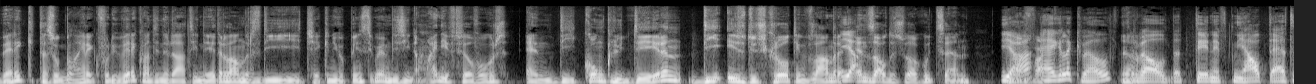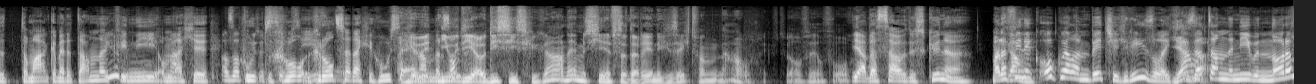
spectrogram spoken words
werk, dat is ook belangrijk voor uw werk, want inderdaad, die Nederlanders die checken u op Instagram, die zien, amai, die heeft veel volgers, en die concluderen, die is dus groot in Vlaanderen Ja. en zal dus wel goed zijn. Ja, vak. eigenlijk wel. Ja. Terwijl het een heeft niet altijd te maken met het ander. Ik vind niet, omdat je goed, gro- groot bent, dat je goed bent. je En weet niet hoe die auditie is gegaan. Hè? Misschien heeft ze daar ene gezegd van, nou, heeft wel veel volgers. Ja, dat zou dus kunnen. Maar dat Kan. vind ik ook wel een beetje griezelig. Ja, Is dat dan de nieuwe norm?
